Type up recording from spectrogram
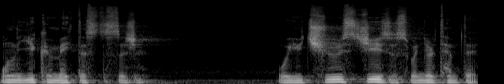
Only you can make this decision. Will you choose Jesus when you're tempted?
